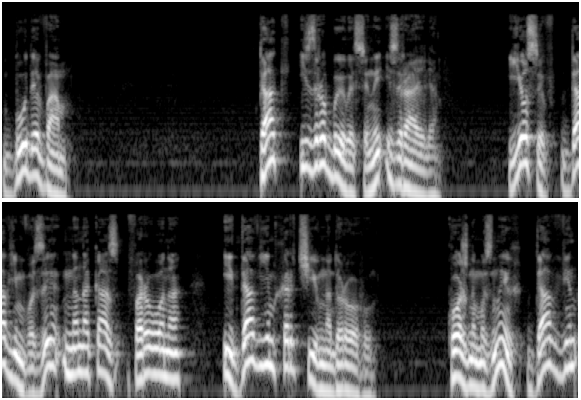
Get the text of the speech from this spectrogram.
буде вам. Так і зробили сини Ізраїля. Йосиф дав їм вози на наказ фараона і дав їм харчів на дорогу. Кожному з них дав він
